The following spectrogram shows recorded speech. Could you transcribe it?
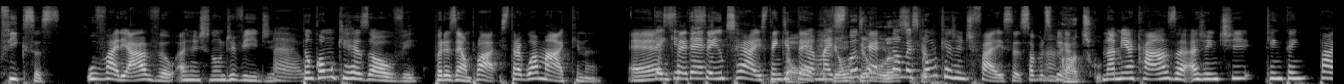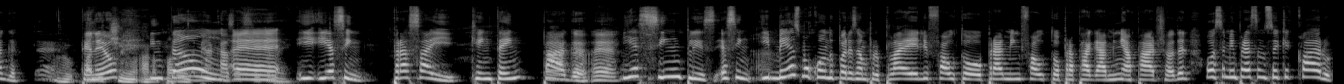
fixas. O variável a gente não divide. É, então, como que resolve? Por exemplo, ah, estragou a máquina. É Tem que ter. 700 reais, tem que Então, ter. mas tem um, Quanto tem um é? Não, mas que é- como que a gente faz? Só pra explicar. Ah, desculpa. Na minha casa, a gente, quem tem, paga. O Entendeu? Ah, então, é assim é, e, e assim, pra sair, quem tem, paga. É. E é simples, assim, e mesmo quando, por exemplo, pra ele faltou, pra mim faltou pra pagar a minha parte ou a dele, ou você me empresta não sei o que, claro,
